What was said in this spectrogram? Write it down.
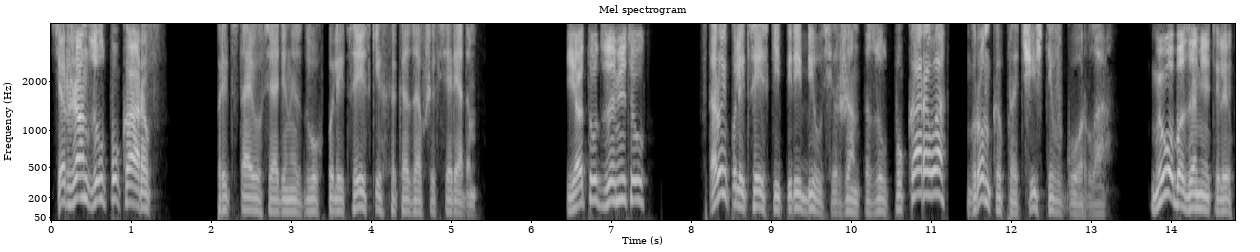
«Сержант Зулпукаров», — представился один из двух полицейских, оказавшихся рядом. «Я тут заметил...» Второй полицейский перебил сержанта Зулпукарова, громко прочистив горло. «Мы оба заметили,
